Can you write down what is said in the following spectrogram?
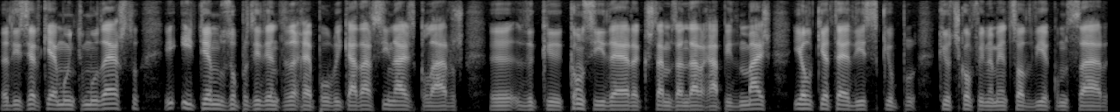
a dizer que é muito modesto, e, e, temos o Presidente da República a dar sinais claros de que considera que estamos a andar rápido demais, ele que até disse que o, que o desconfinamento só devia começar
